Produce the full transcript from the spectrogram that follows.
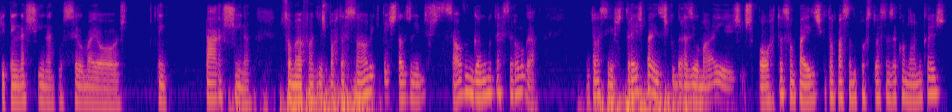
que tem na China o seu maior tem para a China sua maior fonte de exportação e que tem Estados Unidos, salvo engano, no terceiro lugar. Então, assim, os três países que o Brasil mais exporta são países que estão passando por situações econômicas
